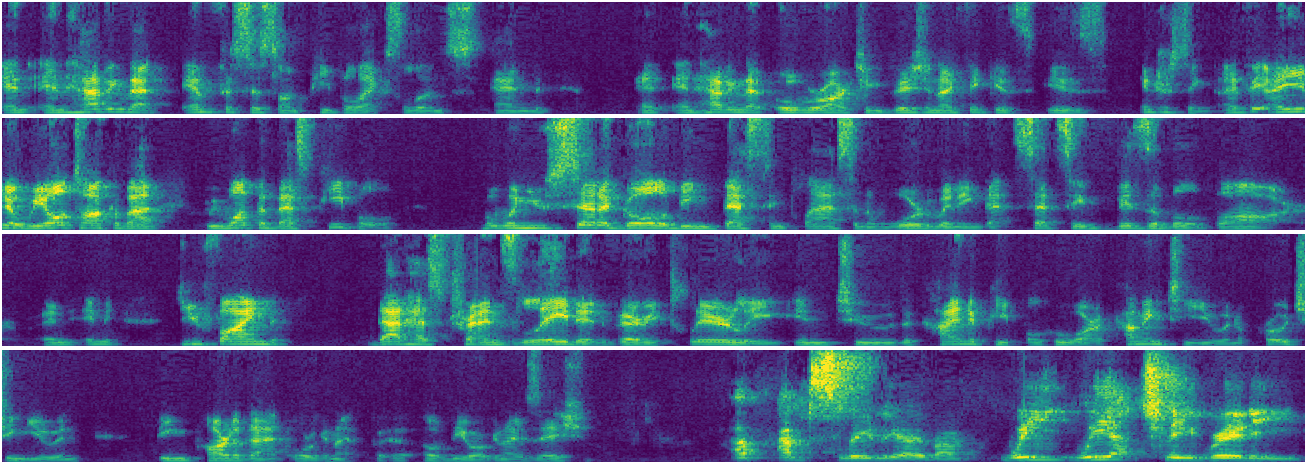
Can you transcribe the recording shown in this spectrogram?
and and having that emphasis on people excellence and, and and having that overarching vision, I think is is interesting. I think you know we all talk about we want the best people, but when you set a goal of being best in class and award winning, that sets a visible bar. And, and do you find that has translated very clearly into the kind of people who are coming to you and approaching you and being part of that organi- of the organization? Absolutely, Omer. We we actually really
